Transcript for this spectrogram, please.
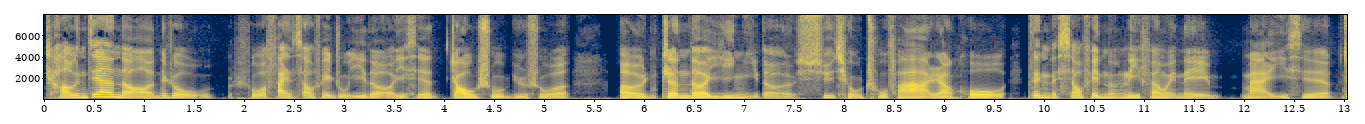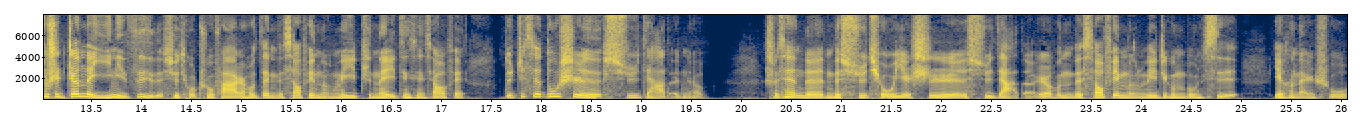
常见的那种说反消费主义的一些招数，比如说，呃，真的以你的需求出发，然后在你的消费能力范围内。买一些就是真的以你自己的需求出发，然后在你的消费能力之内进行消费，对，这些都是虚假的，你知道？首先，你的你的需求也是虚假的，然后你的消费能力这种东西也很难说，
